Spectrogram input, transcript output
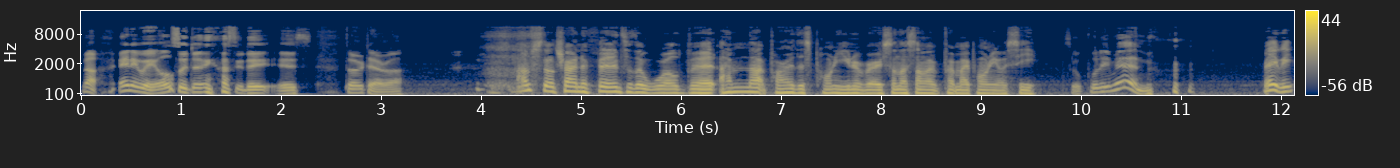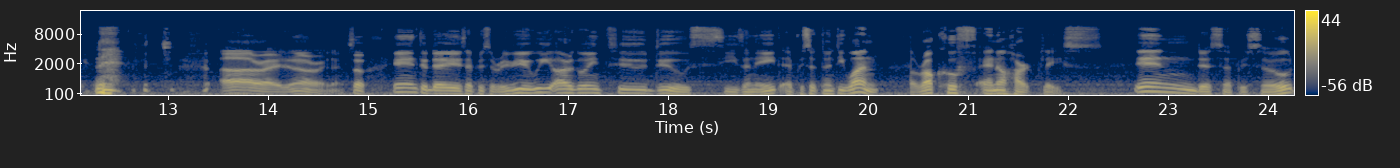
No, anyway, also joining us today is Torterra. I'm still trying to fit into the world, but I'm not part of this pony universe unless I'm put my pony OC. So put him in. Maybe. All right, all right. So in today's episode review, we are going to do season eight, episode twenty-one, Rockhoof and a hard Place. In this episode,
